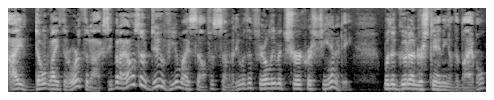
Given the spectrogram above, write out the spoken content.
I don't like their orthodoxy, but I also do view myself as somebody with a fairly mature Christianity, with a good understanding of the Bible.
